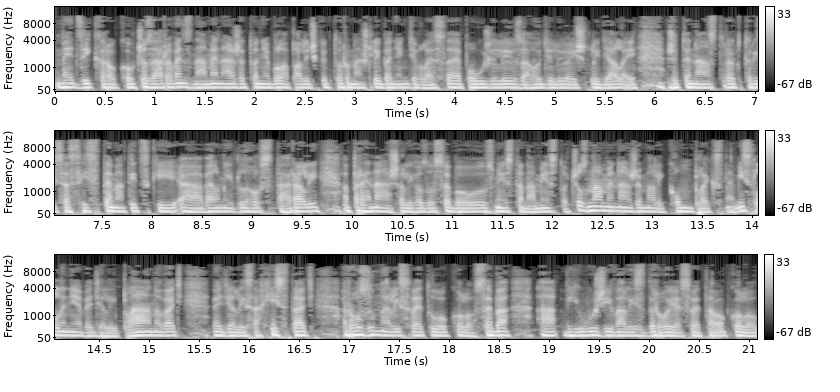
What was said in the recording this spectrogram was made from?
medzikrokov, čo zároveň znamená, že to nebola palička, ktorú našli iba niekde v lese, použili ju, zahodili ju a išli ďalej. Že ten nástroj, ktorý sa systematicky veľmi dlho starali a prenášali ho so sebou z miesta na miesto, čo znamená, že mali komplexné myslenie, vedeli plánovať, vedeli sa chystať, rozumeli svetu okolo seba a využívali zdroje sveta okolo.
